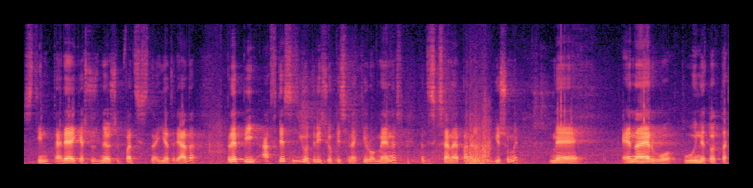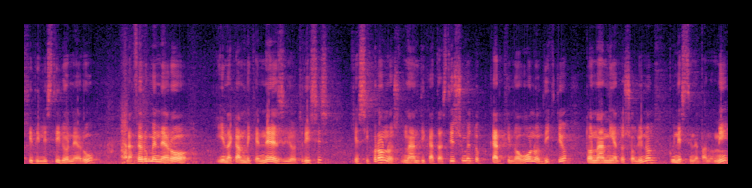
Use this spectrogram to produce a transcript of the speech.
στην Περαία και στους νέους επιβάτες και στην Αγία Τριάδα, πρέπει αυτές τις γεωτρήσεις οι οποίες είναι ακυρωμένες να τις ξαναεπανελειτουργήσουμε με ένα έργο που είναι το ταχυδηληστήριο νερού, να φέρουμε νερό ή να κάνουμε και νέες γεωτρήσεις και συγχρόνως να αντικαταστήσουμε το καρκινογόνο δίκτυο των αμυαντοσωλήνων που είναι στην Επανομή,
